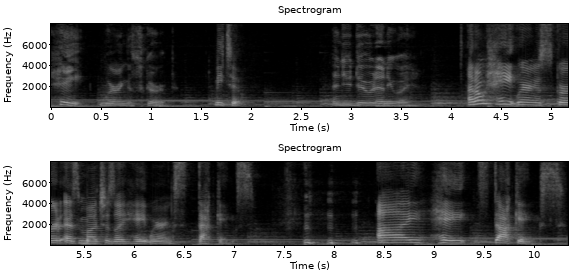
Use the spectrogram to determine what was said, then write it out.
hate wearing a skirt. Me too. And you do it anyway. I don't hate wearing a skirt as much as I hate wearing stockings. I hate stockings.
